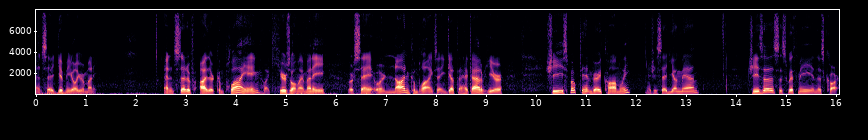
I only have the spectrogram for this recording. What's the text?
and said, give me all your money. And instead of either complying, like here's all my money, or or non-complying, saying get the heck out of here, she spoke to him very calmly and she said, young man, Jesus is with me in this car.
